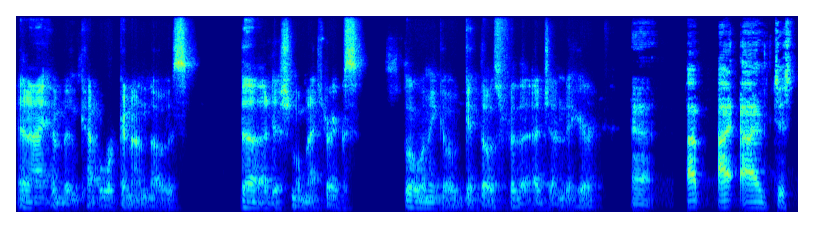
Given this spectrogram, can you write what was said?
and I have been kind of working on those, the additional metrics. So let me go get those for the agenda here. I, I, I've just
